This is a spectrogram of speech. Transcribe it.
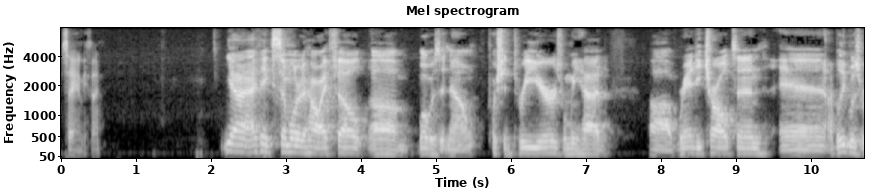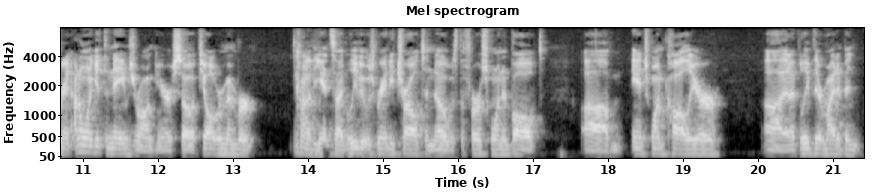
say anything. Yeah, I think similar to how I felt. Um, what was it now? Pushing three years when we had uh, Randy Charlton and I believe it was Rand. I don't want to get the names wrong here. So if y'all remember kind of mm-hmm. the inside, I believe it was Randy Charlton. No, was the first one involved um, Antwan Collier, uh, and I believe there might have been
